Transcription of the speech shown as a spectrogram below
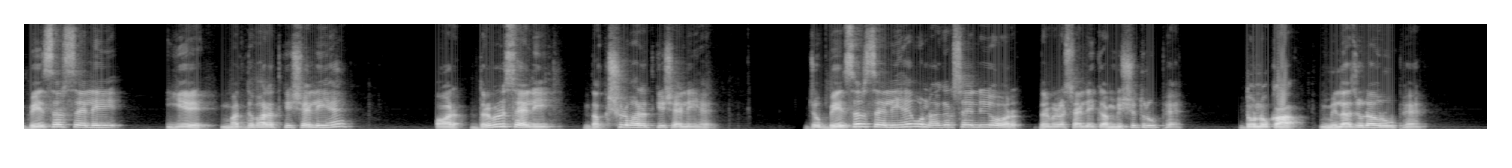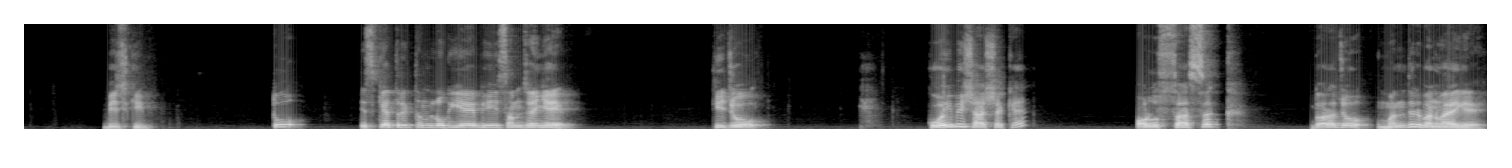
बेसर शैली ये मध्य भारत की शैली है और द्रविड़ शैली दक्षिण भारत की शैली है। जो बेसर शैली है वो नागर शैली और द्रविड़ शैली का मिश्रित रूप है। दोनों का मिला जुला रूप है। बीच की। तो इसके अतिरिक्त हम लोग ये भी समझेंगे कि जो कोई भी शासक है और उस शासक द्वारा जो मंदिर बनवाए गए,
